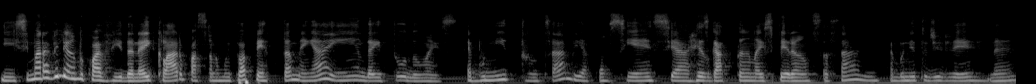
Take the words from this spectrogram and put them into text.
E se maravilhando com a vida, né? E claro, passando muito aperto também ainda e tudo, mas é bonito, sabe? A consciência resgatando a esperança, sabe? É bonito de ver, né?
